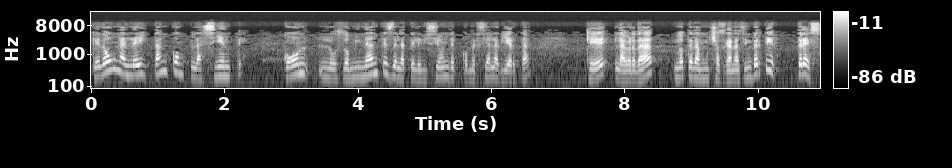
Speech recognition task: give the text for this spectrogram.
quedó una ley tan complaciente con los dominantes de la televisión de comercial abierta que la verdad no te da muchas ganas de invertir. Tres,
